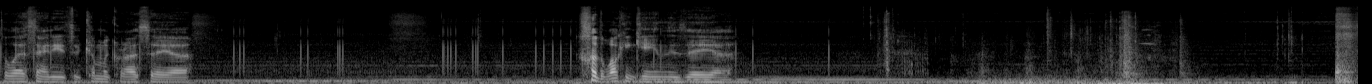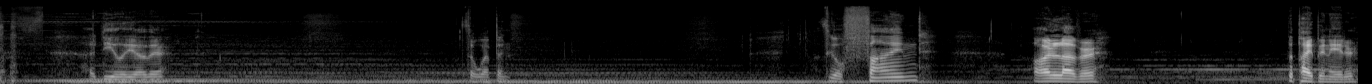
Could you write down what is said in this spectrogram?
The last thing I need is to come across a... Uh... the walking cane is a... Uh... A dealio there. It's a weapon. Let's go find our lover the Pipinator.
